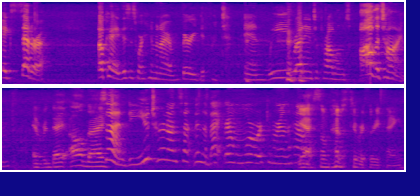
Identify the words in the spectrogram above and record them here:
etc.? Okay, this is where him and I are very different, and we run into problems all the time. Every day, all day. Son, do you turn on something in the background when we're working around the house? Yeah, sometimes two or three things,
